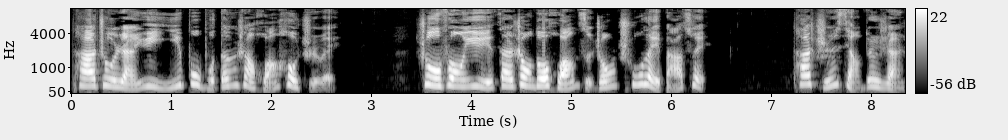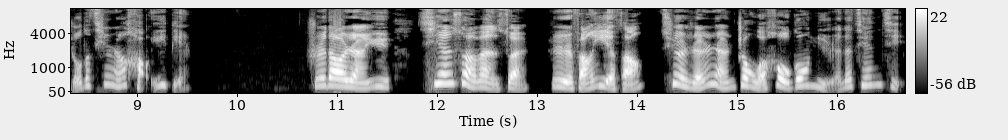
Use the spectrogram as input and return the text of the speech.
他助冉玉一步步登上皇后之位，祝凤玉在众多皇子中出类拔萃。他只想对冉柔的亲人好一点。直到冉玉千算万算，日防夜防，却仍然中了后宫女人的奸计，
